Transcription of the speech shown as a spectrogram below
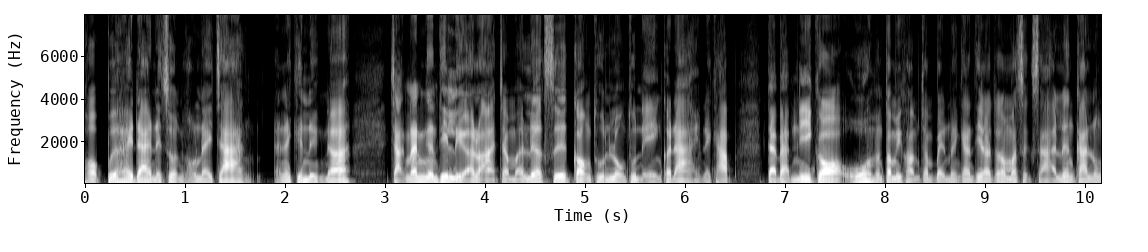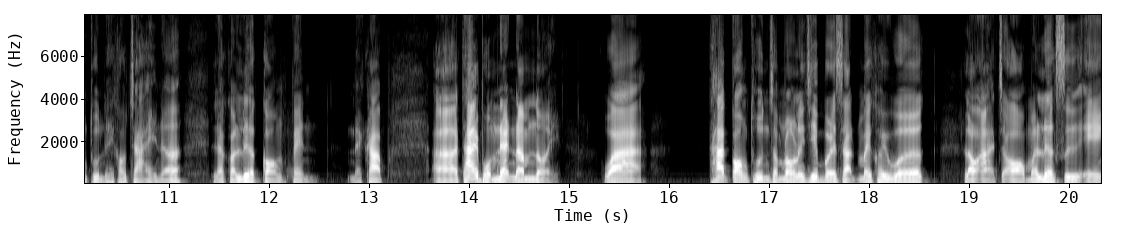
ทบเพื่อให้ได้ในส่วนของนายจ้าง อันนั้นคือหนึ่งนะจากนั้นเงินที่เหลือเราอาจจะมาเลือกซื้อกองทุนลงทุนเองก็ได้นะครับแต่แบบนี้ก็โอ้มันต้องมีความจำเป็นเหมือนกันที่เราจะต้องมาศึกษาเรื่องการลงทุนให้เข้าใจนะแล้วก็เลือกกองเป็นนะครับถ้าให้ผมแนะนำหน่อยว่าถ้ากองทุนสำรองเลี้ยงชีพบริษัทไม่ค่อย workเราอาจจะออกมาเลือกซื้อเอง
